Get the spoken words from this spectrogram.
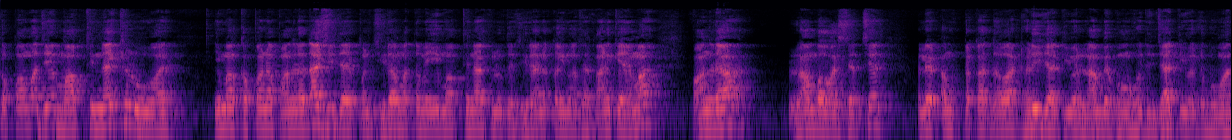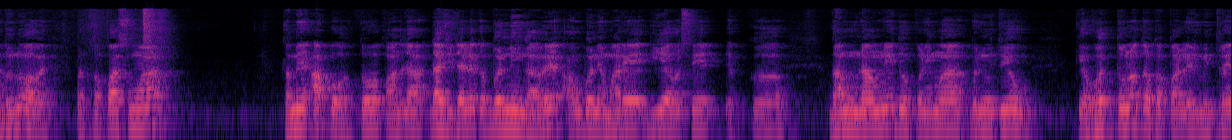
કપામાં જે માપથી નાખેલું હોય, એમાં કપાના પાંદડા દાઝી જાય, પણ જીરામાં તમે એ માપથી નાખેલું તો જીરાને કંઈ ન થાય. કારણ કે એમાં પાંદડા લાંબા હોય છે એટલે અમુક ટકા દવા ઢળી જતી હોય, લાંબે ભાવ સુધી જતી હોય, એટલે બહુ વાંધો ન આવે. પણ કપાસમાં તમે આપો તો પાંદડા દાઝી જાય એટલે કે બર્નિંગ આવે, આવું બને. મારે ગયા વર્ષે એક ગામનું નામ નહીં દઉં, પણ એમાં બન્યું હતું એવું કે વધતો નહોતો કપાલ એટલે મિત્રએ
